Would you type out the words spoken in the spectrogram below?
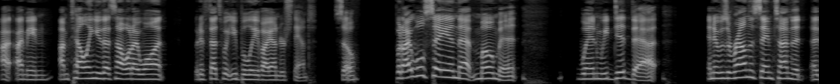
I, I mean, I'm telling you that's not what I want, but if that's what you believe, I understand. So, but I will say in that moment when we did that, and it was around the same time that uh,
